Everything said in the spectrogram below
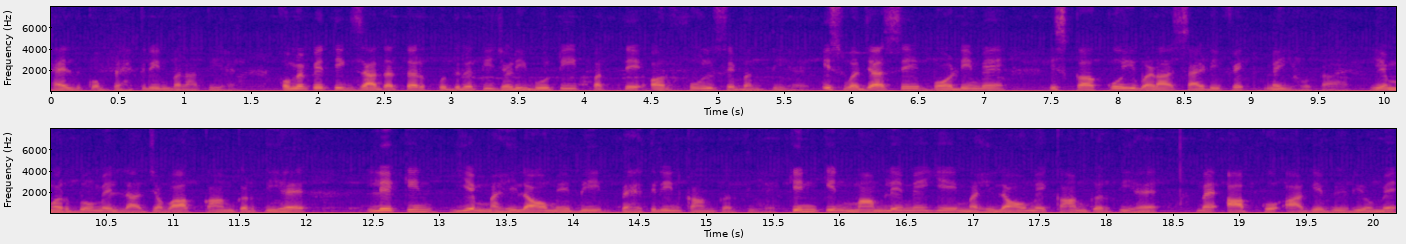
हेल्थ को बेहतरीन बनाती है। होम्योपैथिक ज़्यादातर कुदरती जड़ी बूटी, पत्ते और फूल से बनती है। इस वजह से बॉडी में इसका कोई बड़ा साइड इफ़ेक्ट नहीं होता है। ये मर्दों में लाजवाब काम करती है लेकिन ये महिलाओं में भी बेहतरीन काम करती है। किन किन मामले में ये महिलाओं में काम करती है, मैं आपको आगे वीडियो में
